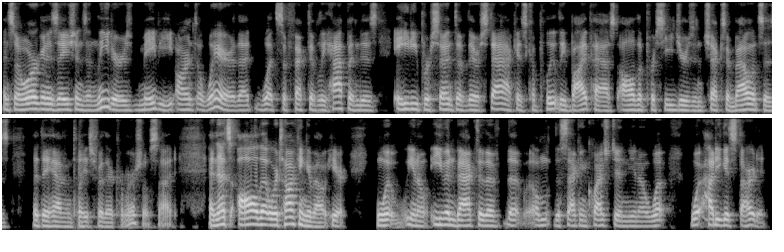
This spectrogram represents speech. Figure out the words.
and so organizations and leaders maybe aren't aware that what's effectively happened is 80% of their stack has completely bypassed all the procedures and checks and balances that they have in place for their commercial side. And that's all that we're talking about here. What, you know, even back to the the um, the second question, you know, what what how do you get started?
